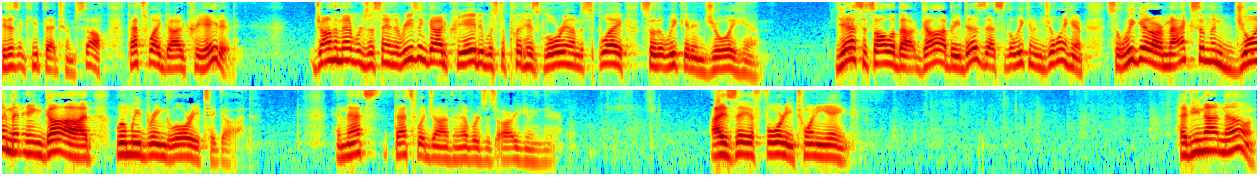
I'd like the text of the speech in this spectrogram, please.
He doesn't keep that to Himself. That's why God created. Jonathan Edwards is saying the reason God created was to put His glory on display so that we could enjoy Him. Yes, it's all about God, but He does that so that we can enjoy Him. So we get our maximum enjoyment in God when we bring glory to God. And that's, that's what Jonathan Edwards is arguing there. Isaiah 40, 28. Have you not known?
